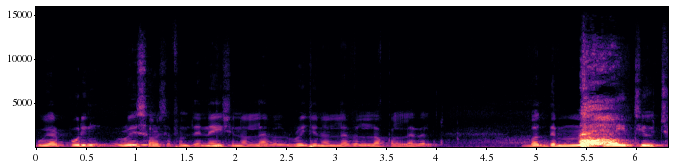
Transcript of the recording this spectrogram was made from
We are putting resources from the national level, regional level, local level, but the magnitude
